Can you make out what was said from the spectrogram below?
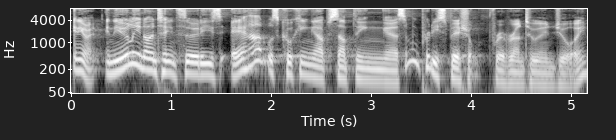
Anyway, in the early 1930s, Earhart was cooking up something uh, something pretty special for everyone to enjoy,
